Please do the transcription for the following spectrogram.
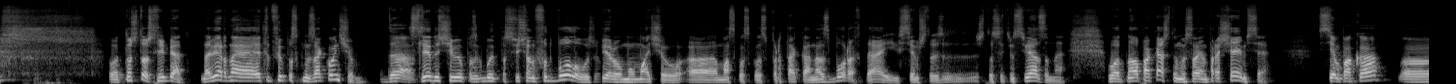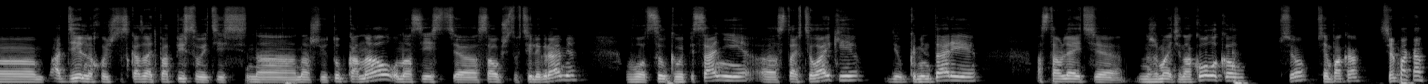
Вот. Ну что ж, ребят, наверное, этот выпуск мы закончим. Да, Следующий выпуск будет посвящен футболу, уже первому матчу э, московского «Спартака» на сборах, да, и всем, что, что с этим связано. Вот. Ну а пока что мы с вами прощаемся. всем пока. Э, Отдельно хочется сказать, подписывайтесь на наш YouTube-канал. У нас есть э, сообщество в Телеграме. Вот, ссылка в описании. Э, Ставьте лайки, комментарии, оставляйте, нажимайте на колокол. Все, всем пока. Всем пока.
